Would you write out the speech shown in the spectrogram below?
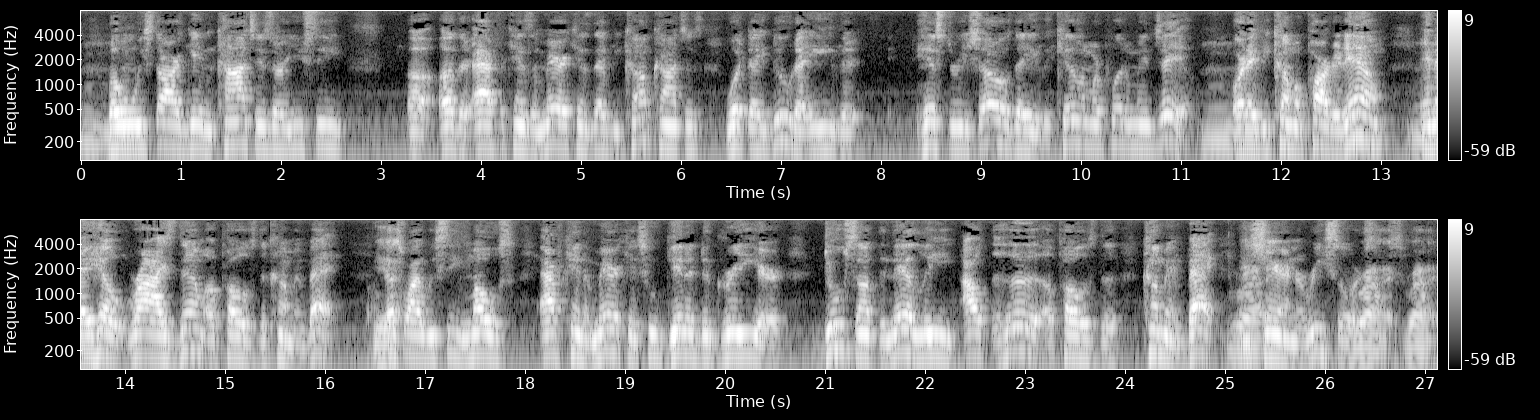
Mhm. But when we start getting conscious or you see uh, other Africans, Americans that become conscious, what they do, they either history shows they either kill them or put them in jail, Mhm. or they become a part of them Mhm. and they help rise them opposed to coming back. Yeah. That's why we see most African Americans who get a degree or do something, they'll leave out the hood opposed to coming back Right. and sharing the resources. Right,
